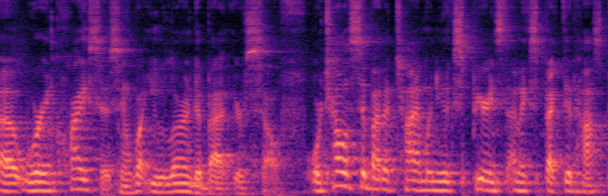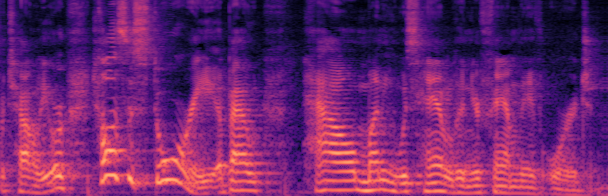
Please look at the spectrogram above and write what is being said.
uh, were in crisis and what you learned about yourself. Or tell us about a time when you experienced unexpected hospitality. Or tell us a story about how money was handled in your family of origin.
